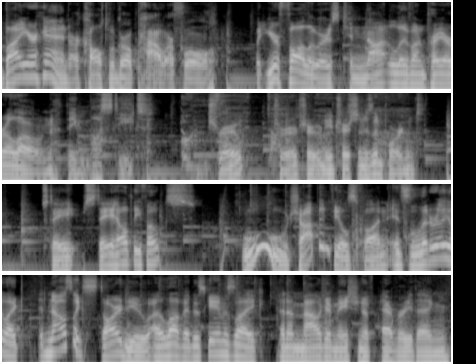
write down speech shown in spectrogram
By your hand, our cult will grow powerful. But your followers cannot live on prayer alone. They must eat. True, true, true. Nutrition is important. Stay, stay healthy, folks. Ooh, chopping feels fun. It's literally like, now it's like Stardew. I love it. This game is like an amalgamation of everything.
